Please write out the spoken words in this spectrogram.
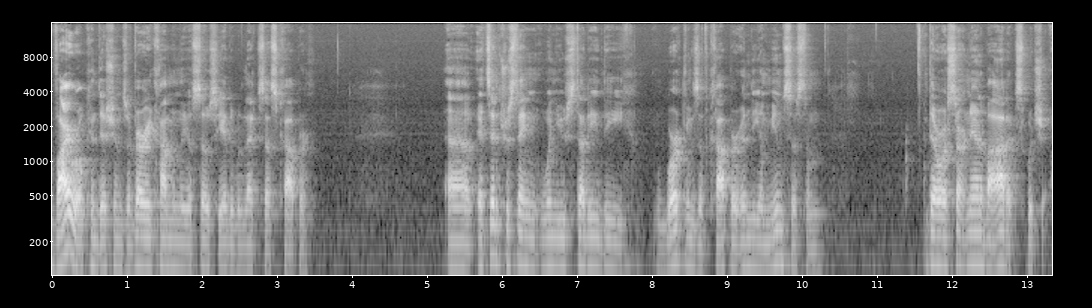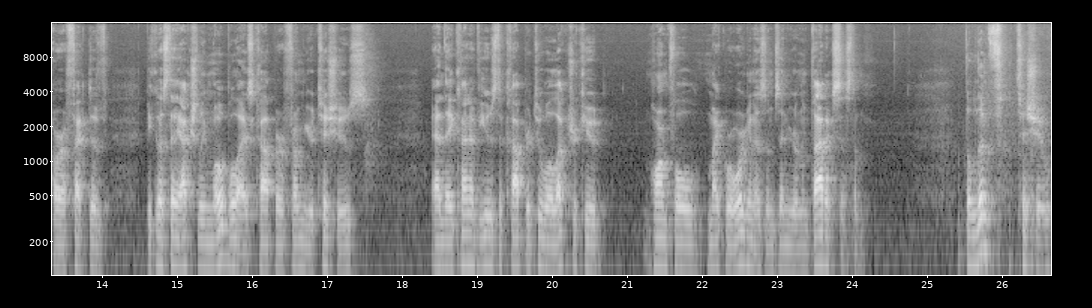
Viral conditions are very commonly associated with excess copper uh, it's interesting when you study the workings of copper in the immune system. There are certain antibiotics which are effective because they actually mobilize copper from your tissues and they kind of use the copper to electrocute harmful microorganisms in your lymphatic system. The lymph tissue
